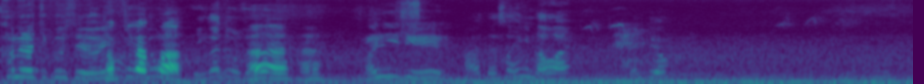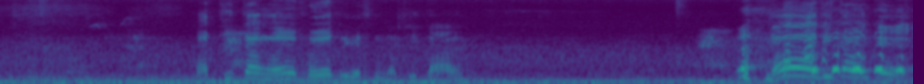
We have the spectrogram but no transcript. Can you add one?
카메라 찍고 있어요. 덕기 갖고 와. 인간적으로. 아, 아. 아니지. 아, 됐어. 형님 나와. 땡큐요. 자, 뒷땅을 보여드리겠습니다. 뒷땅. 자, 뒷땅 할게.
